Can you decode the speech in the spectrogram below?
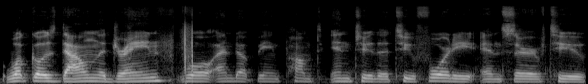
what goes down the drain will end up being pumped into the 240 and serve to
